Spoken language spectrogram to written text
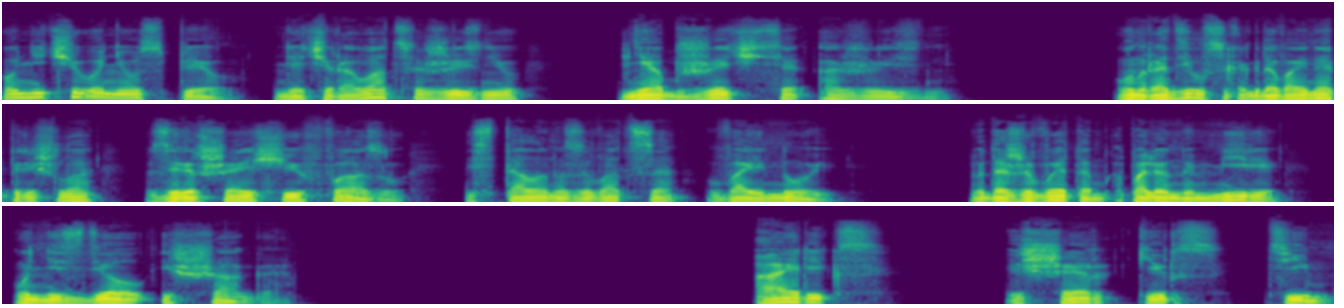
Он ничего не успел, не очароваться жизнью, не обжечься о жизнь. Он родился, когда война перешла в завершающую фазу и стала называться войной, но даже в этом опаленном мире он не сделал и шага. Айрикс, Ишер, Кирс, Тим.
